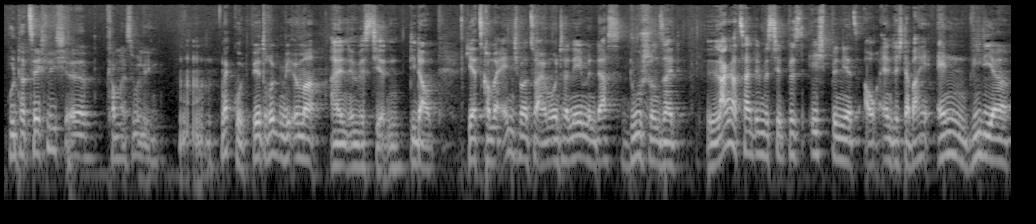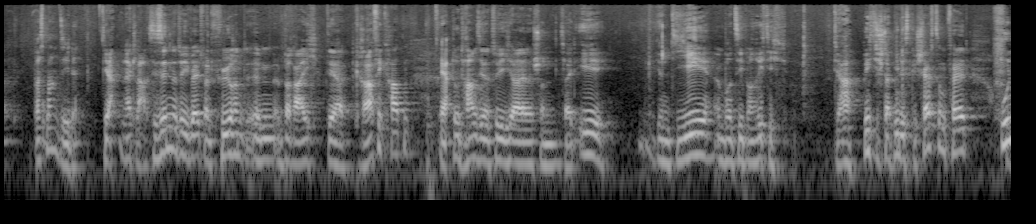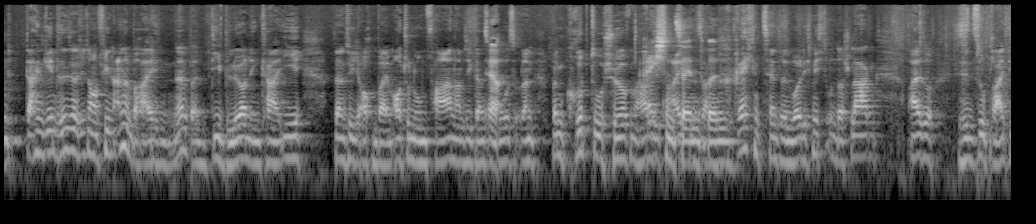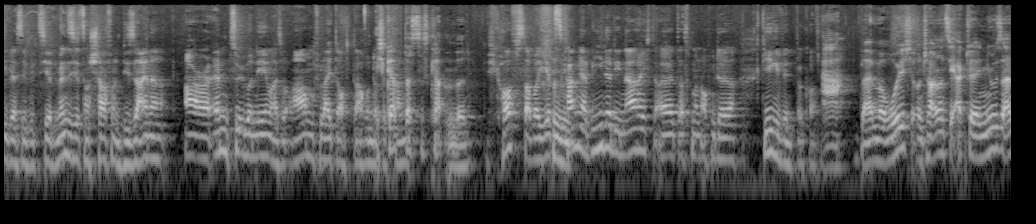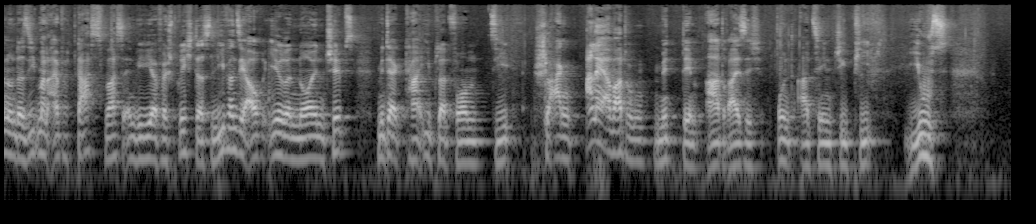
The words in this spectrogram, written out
Und tatsächlich äh, kann man es überlegen. Na gut, wir drücken wie immer allen Investierten die Daumen. Jetzt kommen wir endlich mal zu einem Unternehmen, in das du schon seit langer Zeit investiert bist. Ich bin jetzt auch endlich dabei. Nvidia. Was machen Sie denn? Ja, na klar. Sie sind natürlich weltweit führend im Bereich der Grafikkarten. Ja. Dort haben Sie natürlich äh, schon seit eh und je im Prinzip ein richtig, ja, richtig stabiles Geschäftsumfeld. Und dahingehend sind Sie natürlich noch in vielen anderen Bereichen, ne? beim Deep Learning, KI, dann natürlich auch beim autonomen Fahren haben Sie ganz Ja. groß, dann beim Kryptoschürfen haben Rechenzentren. Sie Sachen. Rechenzentren wollte ich nicht unterschlagen. Also sie sind so breit diversifiziert. Und wenn Sie es jetzt noch schaffen, Designer ARM zu übernehmen, also ARM vielleicht auch darunter Ich glaube, dass das klappen wird. ich hoffe es, aber jetzt kam ja wieder die Nachricht, äh, dass man auch wieder Gegenwind bekommt. Ah, bleiben wir ruhig und schauen uns die aktuellen News an und da sieht man einfach das, was Nvidia verspricht. Das liefern sie auch ihre neuen Chips mit der KI-Plattform. Sie schlagen alle Erwartungen mit dem A30 und A10 GPUs.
